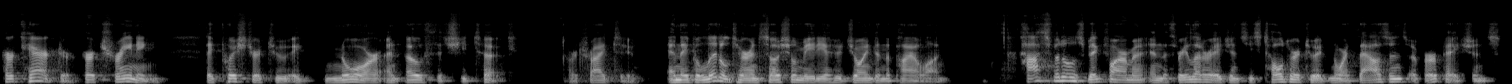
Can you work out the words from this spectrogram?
her character, her training. They pushed her to ignore an oath that she took or tried to. and they belittled her in social media who joined in the pile-on. Hospitals, Big Pharma, and the three-letter agencies told her to ignore thousands of her patients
